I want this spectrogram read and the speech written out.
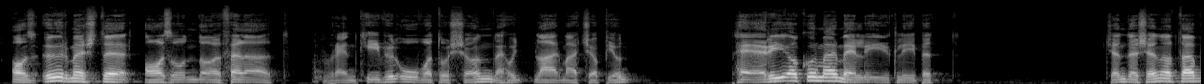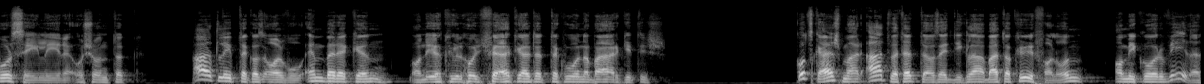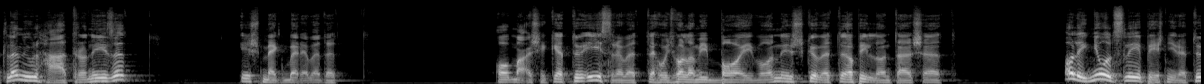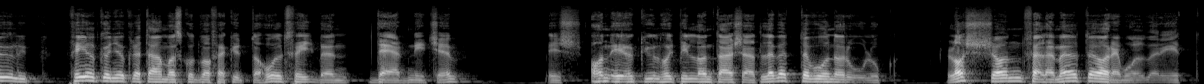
Az őrmester azonnal felállt, rendkívül óvatosan, nehogy lármát csapjon. Harry akkor már melléjük lépett. Csendesen a tábor szélére osontak. Átléptek az alvó embereken, anélkül, hogy felkeltettek volna bárkit is. Kockás már átvetette az egyik lábát a kőfalon, amikor véletlenül hátra nézett, és megberevedett. A másik kettő észrevette, hogy valami baj van, és követte a pillantását. Alig nyolc lépésnyire tőlük, félkönyökre támaszkodva feküdt a holdfényben Dernicsev, és anélkül, hogy pillantását levette volna róluk, lassan felemelte a revolverét.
